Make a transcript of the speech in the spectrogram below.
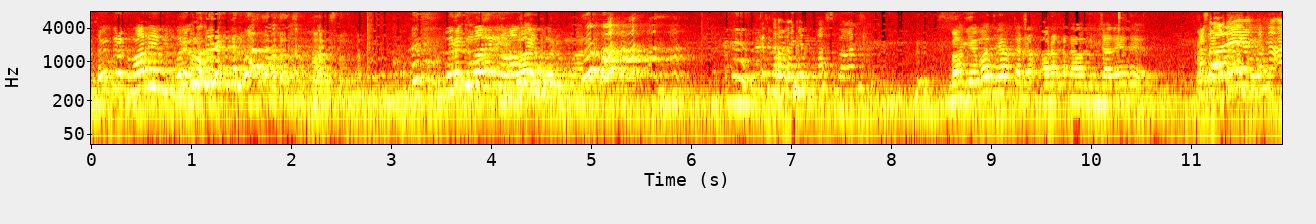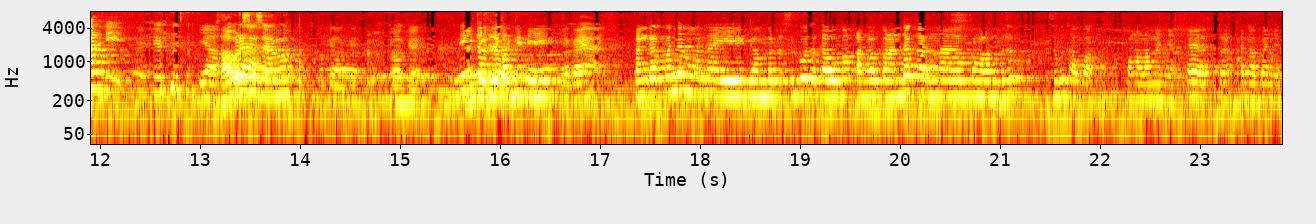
Tapi baru kemarin, baru kemarin. baru kemarin baru ngalamin. baru kemarin. ketawanya pas banget bahagia banget ya karena orang kena bencana itu ya soalnya yang kena Aldi Ya, sabar sih soalnya- saya mah Oke oke. oke Ini kita Lanjut, lagi nih, ya kan? Tanggapannya mengenai gambar tersebut atau tanggapan anda karena pengalaman tersebut, tersebut apa? Pengalamannya? Eh, tanggapannya?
